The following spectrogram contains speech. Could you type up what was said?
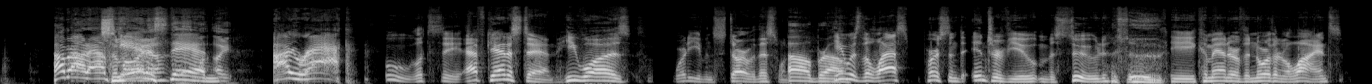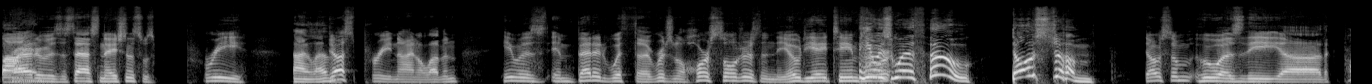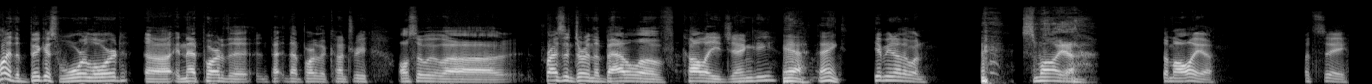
how about Afghanistan? Som- Iraq. Ooh, let's see. Afghanistan. He was. Where do you even start with this one? Oh, bro. He was the last person to interview Masood, Masood. the commander of the Northern Alliance, prior to his assassination. This was pre, 9/11. just pre 9/11. He was embedded with the original horse soldiers and the ODA teams. he was were- with who? Dostum. Dosum, who was the, uh, the probably the biggest warlord uh, in that part of the that part of the country. Also uh, present during the Battle of Qala-i-Jangi. Yeah, thanks. Give me another one. Somalia. Somalia. Let's see.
